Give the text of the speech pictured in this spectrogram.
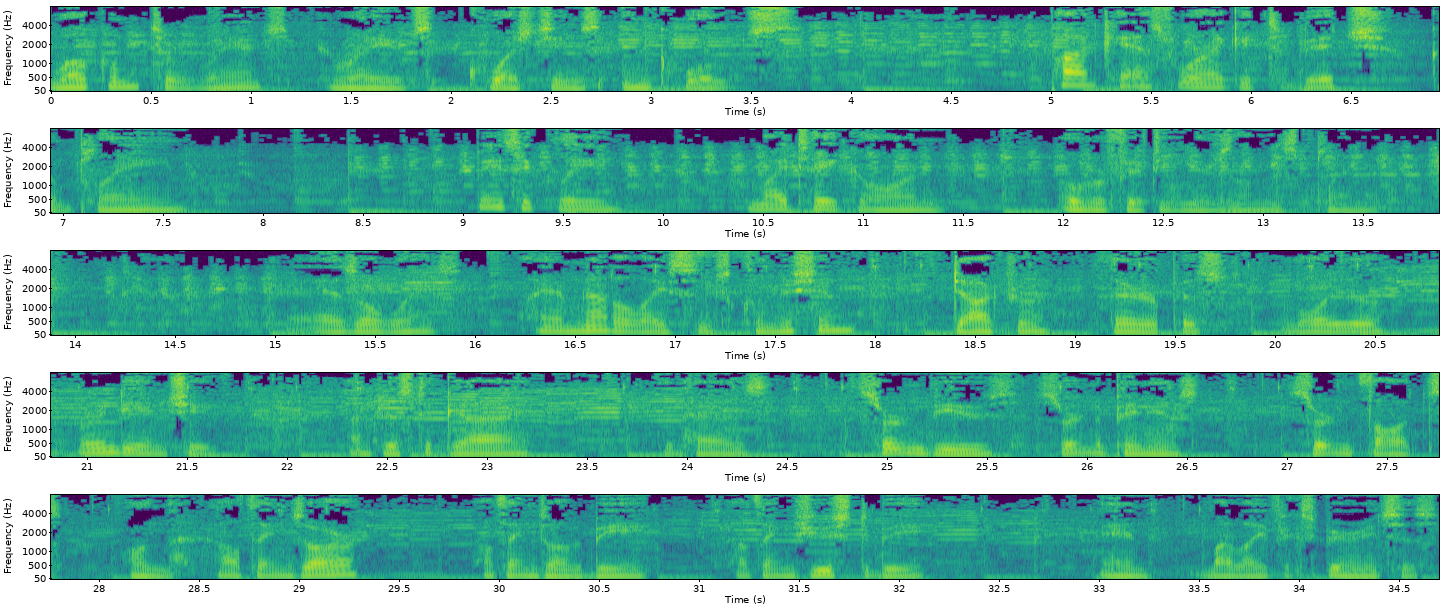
Welcome to Rants, Raves, Questions, and Quotes. Podcast where I get to bitch, complain. Basically, my take on over 50 years on this planet. As always, I am not a licensed clinician, doctor, therapist, lawyer, or Indian chief. I'm just a guy that has certain views, certain opinions, certain thoughts on how things are, how things ought to be, how things used to be, and my life experiences.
